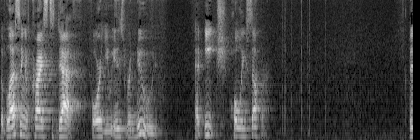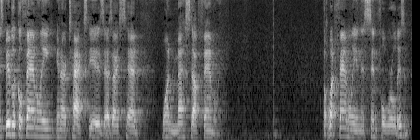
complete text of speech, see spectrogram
The blessing of Christ's death for you is renewed at each Holy Supper. This biblical family in our text is, as I said, one messed up family. But what family in this sinful world isn't?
